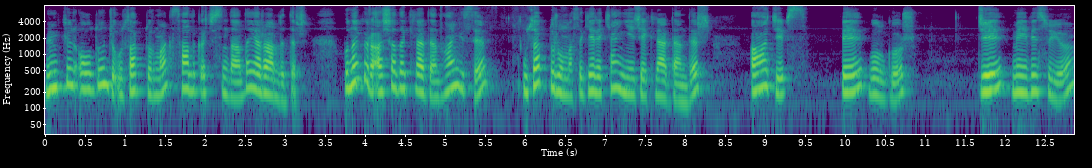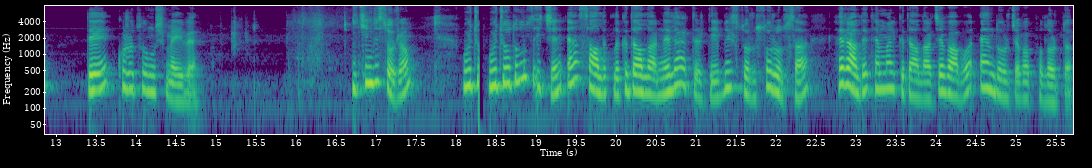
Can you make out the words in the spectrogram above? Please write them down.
mümkün olduğunca uzak durmak sağlık açısından da yararlıdır. Buna göre aşağıdakilerden hangisi uzak durulması gereken yiyeceklerdendir? A. Cips B. Bulgur C. Meyve suyu D. Kurutulmuş meyve İkinci soru. Vücu- Vücudumuz için en sağlıklı gıdalar nelerdir diye bir soru sorulsa herhalde temel gıdalar cevabı en doğru cevap olurdu.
